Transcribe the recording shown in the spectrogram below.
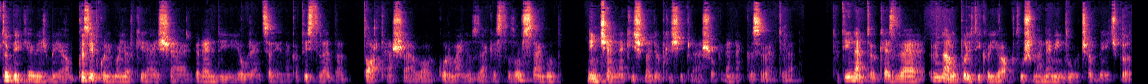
többé-kevésbé a középkori Magyar Királyság rendi jogrendszerének a tiszteletben tartásával kormányozzák ezt az országot. Nincsenek is nagyobb kisiklások ennek köszönhetően. Tehát innentől kezdve önálló politikai aktus már nem indul csak Bécsből.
